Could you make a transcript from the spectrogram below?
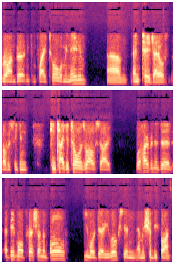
Ryan Burton can play tall when we need him, um, and TJ obviously can can take it tall as well. So we're hoping there's a, a bit more pressure on the ball, a few more dirty looks, and, and we should be fine.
